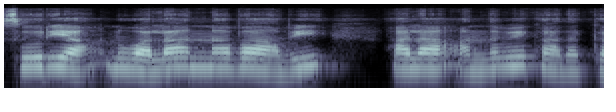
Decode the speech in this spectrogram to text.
సూర్య నువ్వు అలా అన్నావా అవి? అలా అందమే కాదక్క.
